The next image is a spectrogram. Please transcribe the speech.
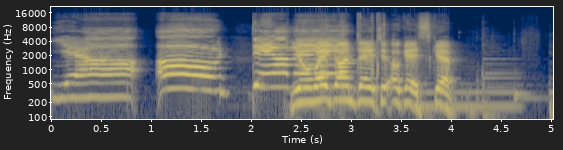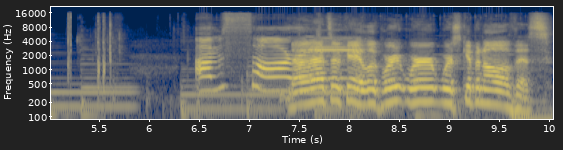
Yeah. Oh, damn You it. awake on day two. Okay, skip. I'm sorry. No, that's okay. Look, we're we're we're skipping all of this.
